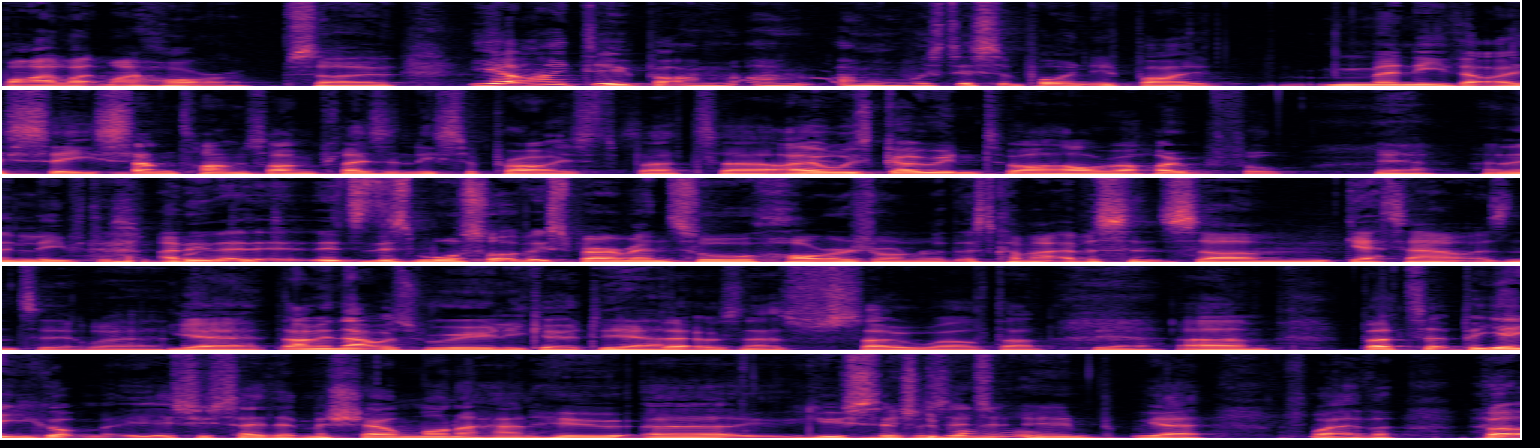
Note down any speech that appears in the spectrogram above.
but I like my horror, so Yeah, I do, but I'm I'm, I'm always disappointed by many that I see. Sometimes I'm pleasantly surprised, but uh, I always go into a horror hopeful yeah. and then leave this. I think that it's this more sort of experimental horror genre that's come out ever since um, Get Out, isn't it? Where yeah, I mean that was really good. Yeah. that was, that was so well done. Yeah. um, but uh, but yeah, you got as you say there, Michelle Monaghan, who uh, you said was in, in yeah whatever, but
